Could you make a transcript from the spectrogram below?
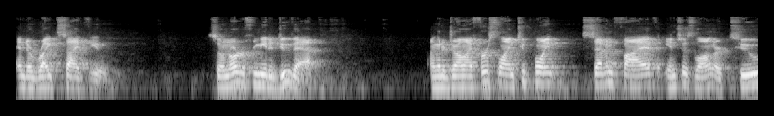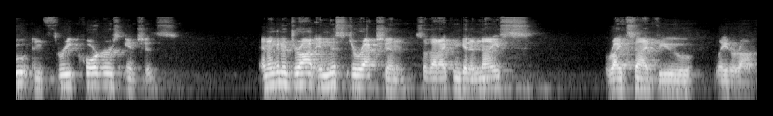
and a right side view. So in order for me to do that, I'm going to draw my first line 2.75 inches long, or 2 and 3 quarters inches. And I'm going to draw it in this direction so that I can get a nice right side view later on.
